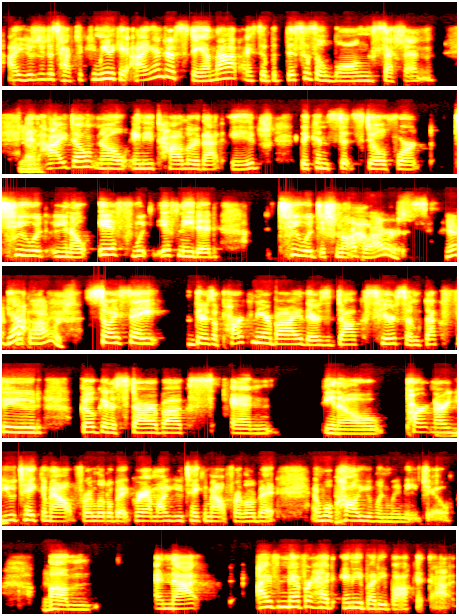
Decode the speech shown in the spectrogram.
I usually just have to communicate. I understand that. I said, but this is a long session. Yeah. And I don't know any toddler that age that can sit still for two, you know, if we, if needed, two additional couple hours. hours. Yeah, yeah. couple hours. So I say, there's a park nearby there's ducks here's some duck food go get a starbucks and you know partner mm-hmm. you take them out for a little bit grandma you take them out for a little bit and we'll call you when we need you yeah. um and that i've never had anybody balk at that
